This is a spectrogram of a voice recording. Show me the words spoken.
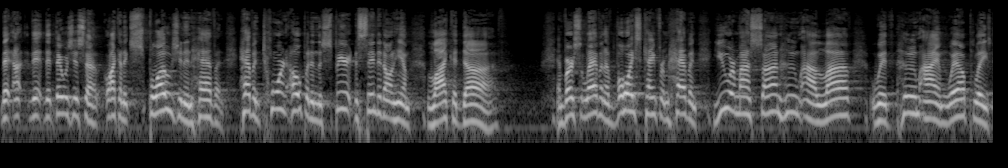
that, uh, that, that, there was just a, like an explosion in heaven. Heaven torn open, and the Spirit descended on him like a dove. In verse 11, a voice came from heaven You are my son, whom I love, with whom I am well pleased.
